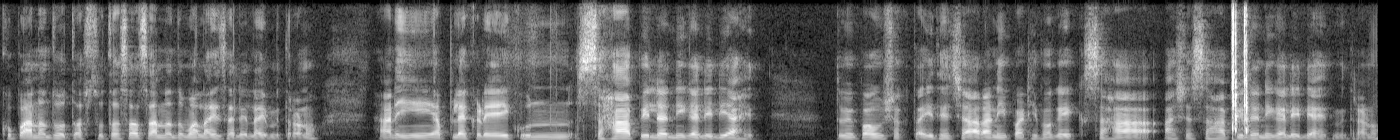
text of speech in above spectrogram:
खूप आनंद होत असतो. तसाच आनंद मलाही झालेला आहे मित्रांनो. आणि आपल्याकडे एकूण सहा पिलं निघालेली आहेत. तुम्ही पाहू शकता इथे चार आणि पाठीमागे एक सहा असे सहा पिलं निघालेली आहेत मित्रांनो.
